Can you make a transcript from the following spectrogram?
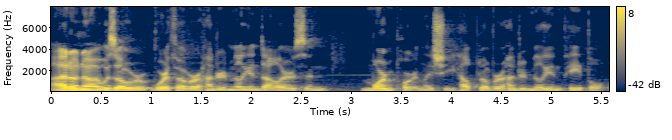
I don't know, it was over, worth over $100 million, and more importantly, she helped over 100 million people.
